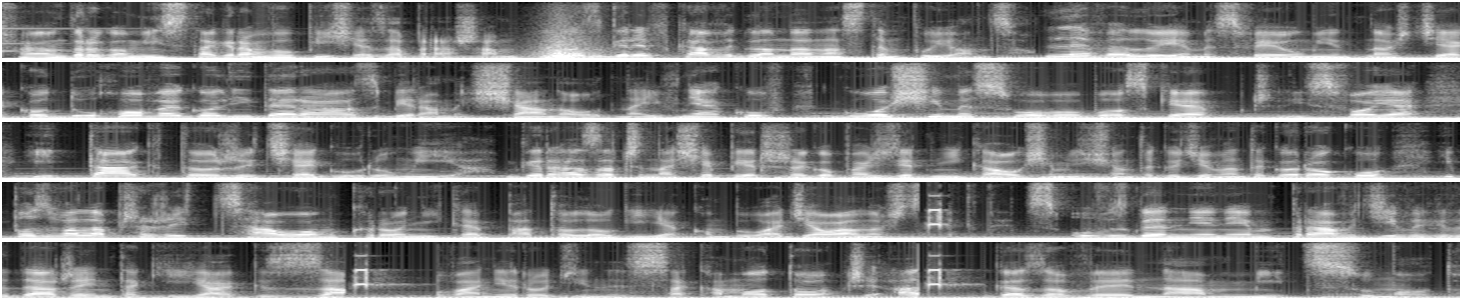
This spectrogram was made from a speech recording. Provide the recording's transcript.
Swoją drogą Instagram w opisie, zapraszam. Rozgrywka wygląda następująco. Levelujemy swoje umiejętności jako duchowego lidera, zbieramy siano od naiwniaków, głosimy słowo boskie, czyli swoje i tak to życie guru mija. Gra zaczyna się 1 października 89 roku i pozwala przeżyć całą kronikę patologii, jaką była działalność sekty. Z uwzględnieniem prawdziwych wydarzeń takich jak zamowanie rodziny Sakamoto czy atak gazowy na Mitsumoto.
